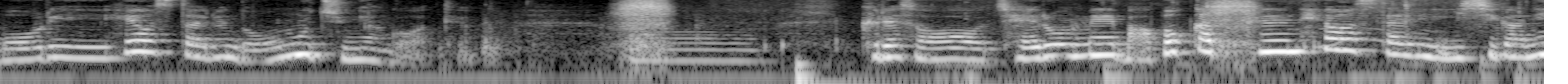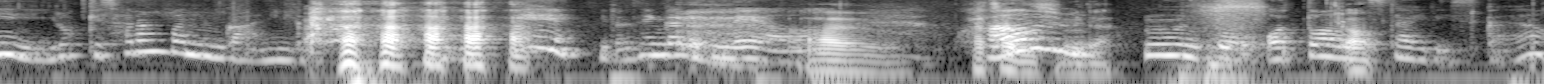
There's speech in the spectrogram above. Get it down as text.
머리 헤어스타일은 너무 중요한 것 같아요. 어, 그래서 제롬의 마법 같은 헤어스타일링 이 시간이 이렇게 사랑받는 거 아닌가 이런 생각이 드네요. 아유. 다음은 또 어떤 어. 스타일이 있을까요?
